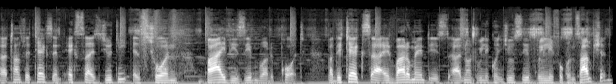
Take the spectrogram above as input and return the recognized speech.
uh, transfer tax and excise duty as shown by the ZIMRA report. But the tax uh, environment is uh, not really conducive really for consumption,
